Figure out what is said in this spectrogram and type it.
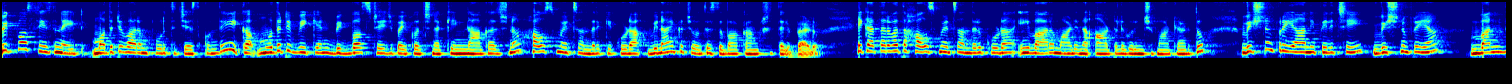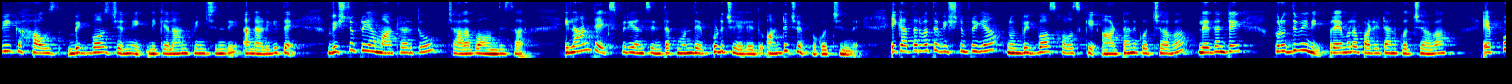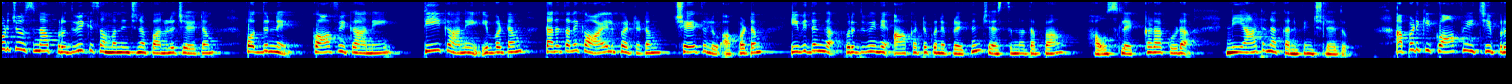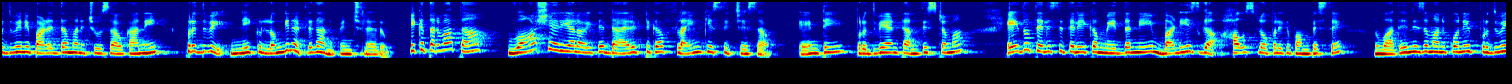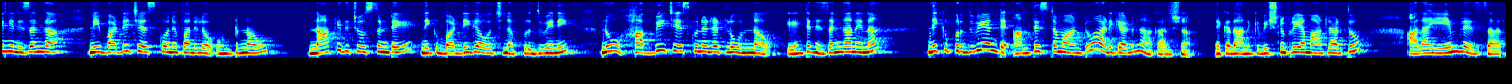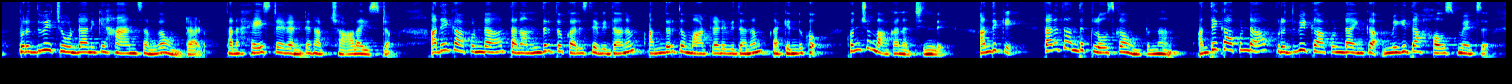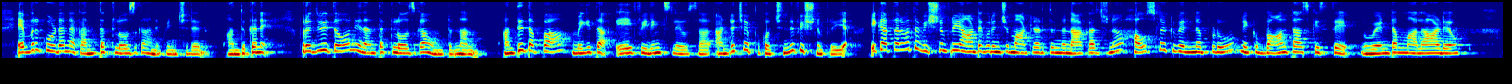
Big boss season eight మొదటి వారం పూర్తి చేసుకుంది. ఇక మొదటి వీకెండ్ బిగ్ బాస్ స్టేజ్ పైకి వచ్చిన కింగ్ నాగార్జున హౌస్ మేట్స్ అందరికీ కూడా వినాయక చవితి శుభాకాంక్ష తెలిపాడు. ఇక తర్వాత హౌస్ మేట్స్ అందరూ కూడా ఈ వారం ఆడిన ఆటల గురించి మాట్లాడుతూ విష్ణుప్రియ అని పిలిచి Vishnupriya one week house Bigg Boss journey నీకు ఎలా అనిపించింది? అని అడిగితే విష్ణుప్రియ మాట్లాడుతూ చాలా బాగుంది సార్. ఇలాంటి ఎక్స్పీరియన్స్ ఇంతకు ముందు ఎప్పుడు చేయలేదు అంటూ చెప్పుకొచ్చింది. ఇక ఆ తర్వాత విష్ణుప్రియ నువ్వు బిగ్ బాస్ హౌస్కి ఆడటానికి వచ్చావా? లేదంటే పృథ్వీని ప్రేమలో పడటానికి వచ్చావా? ఎప్పుడు చూసినా పృథ్వీకి సంబంధించిన పనులు చేయటం పొద్దున్నే కాఫీ కానీ టీ కానీ ఇవ్వటం తన తలకి ఆయిల్ పెట్టడం చేతులు అప్పటం ఈ విధంగా పృథ్వీని ఆకట్టుకునే ప్రయత్నం చేస్తున్నా తప్ప హౌస్లో ఎక్కడా కూడా నీ ఆట నాకు కనిపించలేదు. అప్పటికి కాఫీ ఇచ్చి పృథ్వీని పడేద్దామని చూసావు కానీ పృథ్వీ నీకు లొంగినట్లుగా అనిపించలేదు. ఇక తర్వాత వాష్ ఏరియాలో అయితే డైరెక్ట్గా ఫ్లయింగ్ కిస్ ఇచ్చేశావు. ఏంటి? పృథ్వీ అంటే అంత ఇష్టమా? ఏదో తెలిసి తెలియక మీ ఇద్దరిని బడీస్గా హౌస్ లోపలికి పంపిస్తే నువ్వు అదే నిజం అనుకొని పృథ్వీని నిజంగా నీ బడ్డీ చేసుకునే పనిలో ఉంటున్నావు? నాకిది చూస్తుంటే నీకు బడ్డీగా వచ్చిన పృథ్వీని నువ్వు హబ్బీ చేసుకునేటట్లు ఉన్నావు. ఏంటి నిజంగానేనా? నీకు పృథ్వీ అంటే అంత ఇష్టమా అంటూ అడిగాడు నాగార్జున. ఇక దానికి విష్ణుప్రియ మాట్లాడుతూ అలా ఏం లేదు సార్. పృథ్వీ చూడ్డానికి హ్యాండ్సమ్గా ఉంటాడు. తన హెయిర్ స్టైల్ అంటే నాకు చాలా ఇష్టం. అదే కాకుండా తన అందరితో కలిసే విధానం అందరితో మాట్లాడే విధానం నాకెందుకో కొంచెం బాగా నచ్చింది. అందుకే తనతో అంత క్లోజ్గా ఉంటున్నాను. అంతేకాకుండా పృథ్వీ కాకుండా ఇంకా మిగతా హౌస్ మేట్స్ ఎవరు కూడా నాకు అంత క్లోజ్గా అనిపించలేదు. అందుకనే పృథ్వీతో నేను అంత క్లోజ్గా ఉంటున్నాను. అంతే తప్ప మిగతా ఏ ఫీలింగ్స్ లేవు సార్ అంటూ చెప్పుకొచ్చింది విష్ణుప్రియ. ఇక తర్వాత విష్ణుప్రియ ఆట గురించి మాట్లాడుతున్న నాగార్జున హౌస్లోకి వెళ్ళినప్పుడు నీకు బాల్ టాస్క్ ఇస్తే నువ్వేంటమ్మా అలా ఆడావు?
